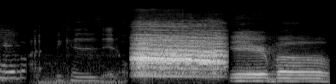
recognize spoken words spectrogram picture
okay? Because it. Here, Bo.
